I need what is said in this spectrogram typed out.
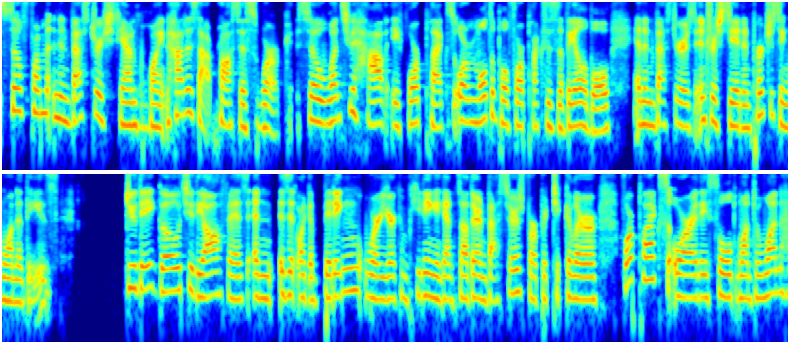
So, from an investor standpoint, how does that process work? So, once you have a fourplex or multiple fourplexes available, an investor is interested in purchasing one of these, do they go to the office and is it like a bidding where you're competing against other investors for a particular fourplex or are they sold one to one?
